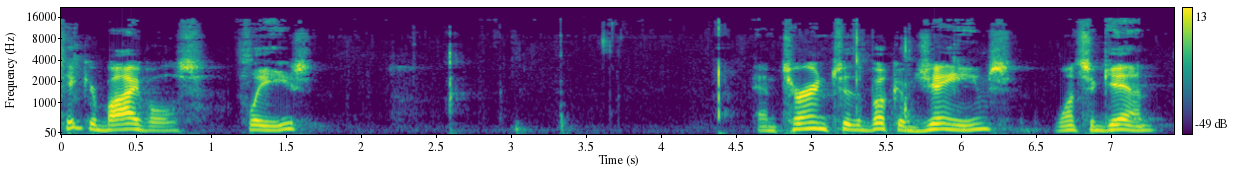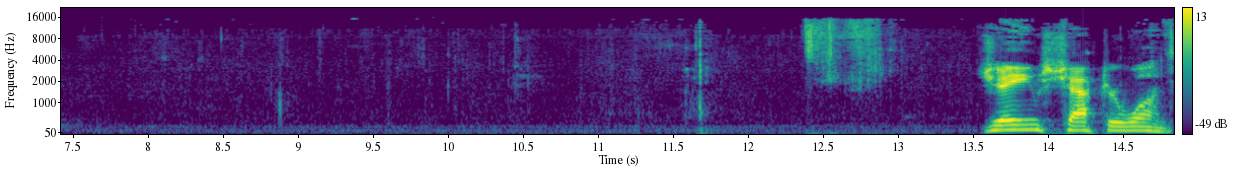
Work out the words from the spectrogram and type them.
Take your Bibles, please, and turn to the book of James once again. James chapter 1.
